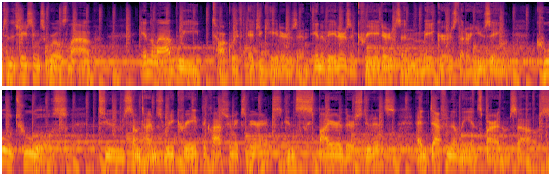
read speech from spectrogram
to the Chasing Squirrels Lab. In the lab, we talk with educators and innovators and creators and makers that are using cool tools to sometimes recreate the classroom experience, inspire their students, and definitely inspire themselves.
